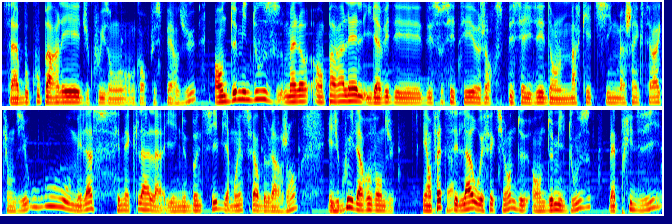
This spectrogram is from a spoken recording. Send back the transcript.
ça a beaucoup parlé, du coup ils ont encore plus perdu. En 2012, malheur- en parallèle, il y avait des, des sociétés euh, genre spécialisées dans le marketing, machin, etc., qui ont dit Ouh, mais là, ces mecs-là, là, il y a une bonne cible, il y a moyen de se faire de l'argent. Et du Mhm. coup, il a revendu. Et en fait, c'est là où, effectivement, de, en 2012, bah, Prizzi,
